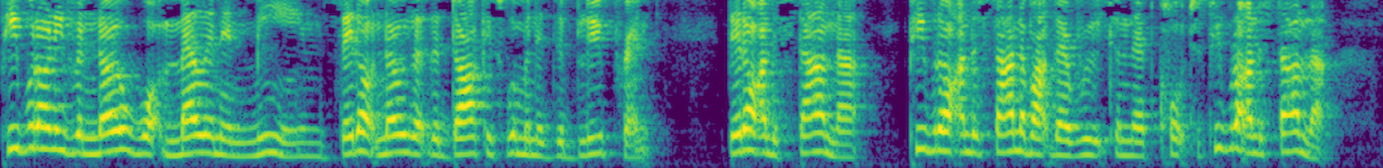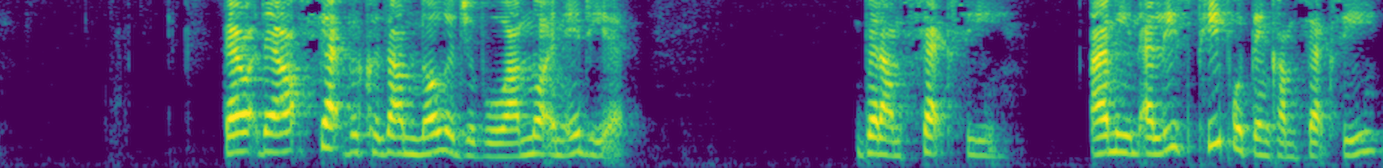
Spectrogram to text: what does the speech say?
People don't even know what melanin means. They don't know that the darkest woman is the blueprint. They don't understand that. People don't understand about their roots and their cultures. People don't understand that. They're, they're upset because I'm knowledgeable. I'm not an idiot. But I'm sexy. I mean, at least people think I'm sexy.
